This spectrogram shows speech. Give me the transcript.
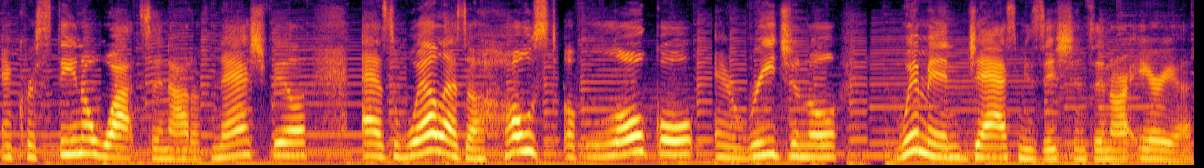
and Christina Watson out of Nashville, as well as a host of local and regional women jazz musicians in our area.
